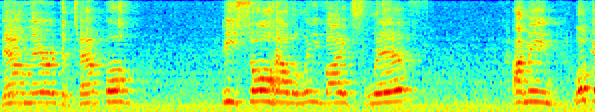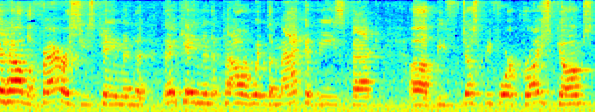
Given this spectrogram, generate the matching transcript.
down there at the temple? He saw how the Levites live. I mean, look at how the Pharisees came into they came into power with the Maccabees back uh, be, just before Christ comes,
